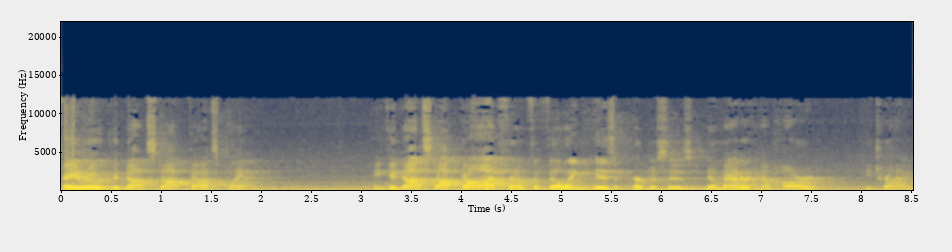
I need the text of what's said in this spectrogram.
Pharaoh could not stop God's plan. He could not stop God from fulfilling his purposes, no matter how hard he tried.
